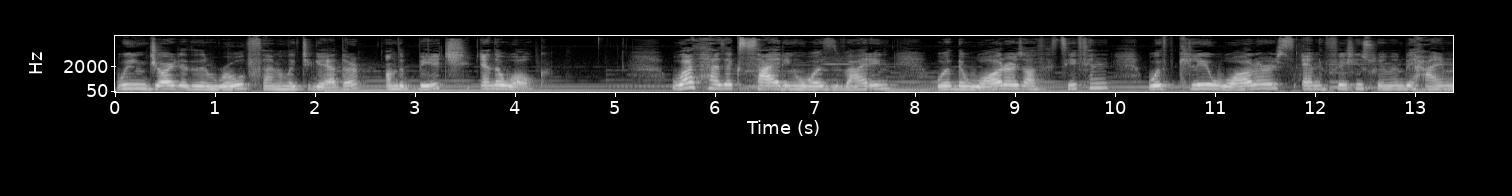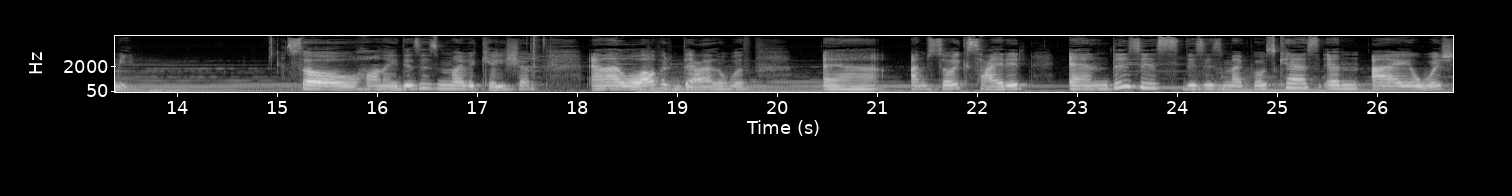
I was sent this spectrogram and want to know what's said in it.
We enjoyed the royal family together on the beach and the walk. What was exciting was riding with the waters of Tiffin with clear waters and fishing swimming behind me. So, honey, this is my vacation, and I love that. With, and I'm so excited and this is this is my podcast and i wish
